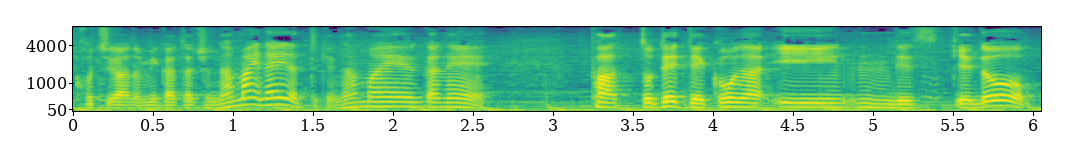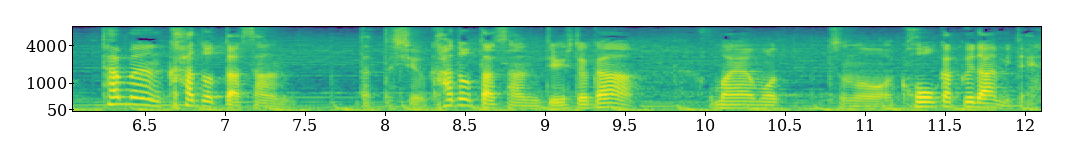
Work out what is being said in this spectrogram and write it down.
こっち側の味方ちょ名前何だったっけ名前がねパッと出てこないんですけど多分門田さんだったし門田さんっていう人がお前はもうその降格だみたいな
